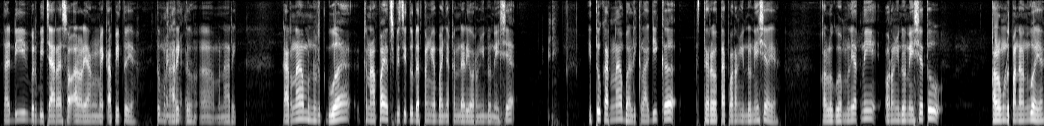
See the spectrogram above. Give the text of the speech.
Tadi berbicara soal yang make up itu ya, itu Make up, menarik make up. tuh, eh, menarik. Karena menurut gua kenapa hate speech itu datangnya banyakan dari orang Indonesia? Itu karena balik lagi ke stereotip orang Indonesia ya. Kalau gua melihat nih orang Indonesia tuh kalau menurut pandangan gua ya,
